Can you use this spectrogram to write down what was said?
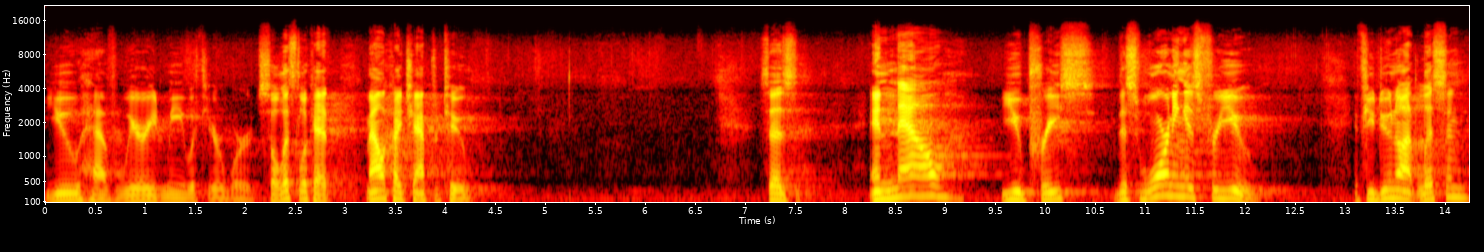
You have wearied me with your words. So let's look at Malachi chapter 2. It says, And now, you priests, this warning is for you. If you do not listen,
